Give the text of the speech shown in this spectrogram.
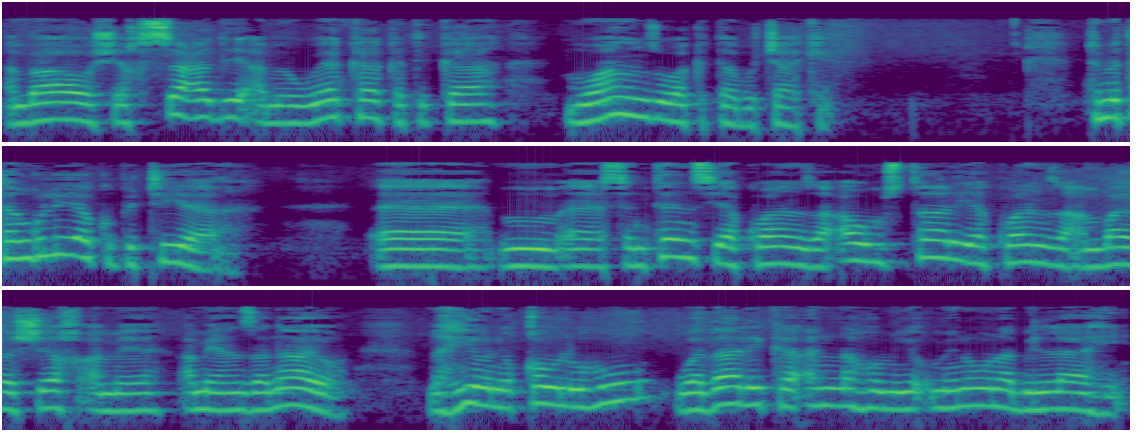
ambao Sheikh Saadi ameuweka katika mwanzo wa kitabu chake. Tumetangulia kupitia uh, uh, sentensi ya kwanza au mstari ya kwanza ambayo Sheikh ame, ameanza nayo. Na hiyo ni kauluhu wadhālika annahum yu'minuna billahi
